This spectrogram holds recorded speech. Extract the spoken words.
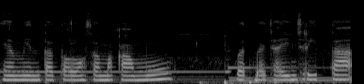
Yang minta tolong sama kamu buat bacain cerita.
